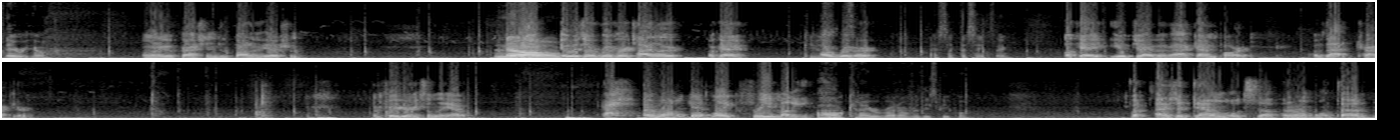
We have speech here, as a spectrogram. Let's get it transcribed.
There we go. I'm gonna go crash into the bottom of the ocean. No. It was a, it was a river, Tyler. Okay. Okay, A river. That's like the same thing. Okay, you drive it back. I'm part of that tractor. I'm figuring something out. Ah, I want to get like free money, Oh, can I run over these people? but I have to download stuff. I don't want that. What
